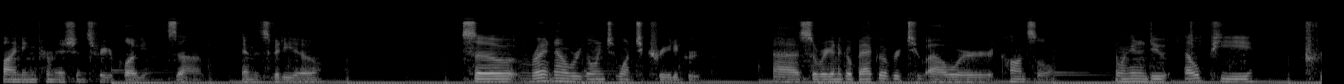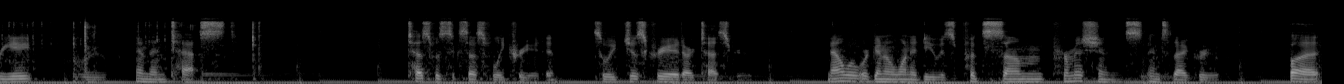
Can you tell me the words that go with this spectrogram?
finding permissions for your plugins um, in this video. So right now we're going to want to create a group. Uh, so we're going to go back over to our console and we're going to do lp create group and then test. Test was successfully created. So we just created our test group. Now what we're going to want to do is put some permissions into that group. But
